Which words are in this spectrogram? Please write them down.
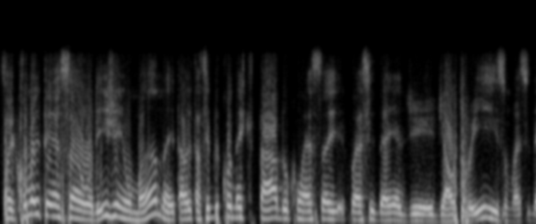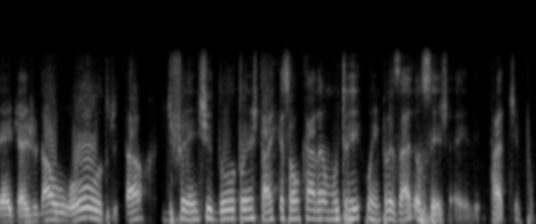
Só que como ele tem essa origem humana e tal, ele tá sempre conectado com essa, com essa ideia de, de altruísmo, essa ideia de ajudar o outro e tal. Diferente do Tony Stark, que é só um cara muito rico, um empresário, ou seja, ele tá, tipo,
